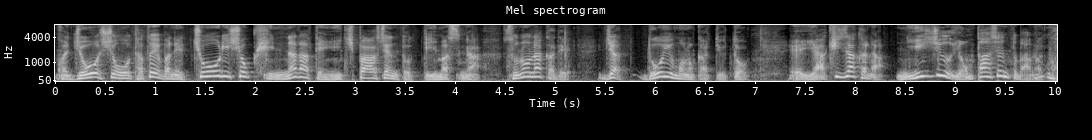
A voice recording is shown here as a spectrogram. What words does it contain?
これ上昇、例えばね、調理食品7.1%って言いますが、その中で、じゃあどういうものかっていうと、えー焼き魚24%も上がってる。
